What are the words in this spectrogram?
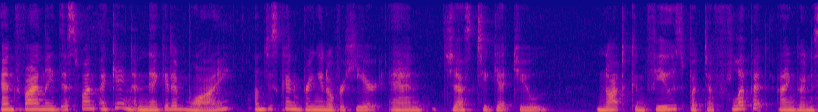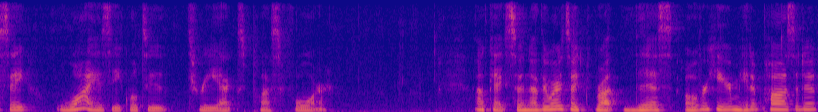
And finally, this one, again, a negative y. I'm just going to bring it over here and just to get you not confused, but to flip it, I'm going to say y is equal to 3x plus 4. Okay, so in other words, I brought this over here, made it positive,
